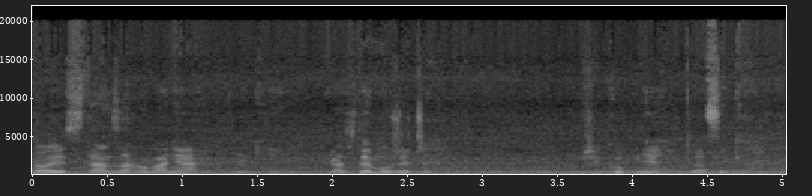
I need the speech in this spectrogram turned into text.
To jest stan zachowania, jaki każdemu życzę. Przy kupnie klasyka.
